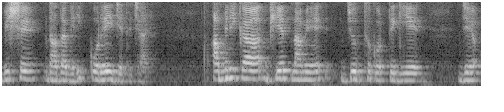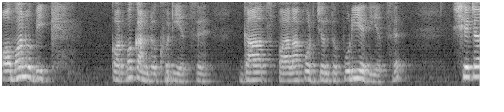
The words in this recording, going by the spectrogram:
বিশ্বে দাদাগিরি করেই যেতে চায়। আমেরিকা ভিয়েতনামে যুদ্ধ করতে গিয়ে যে অমানবিক কর্মকাণ্ড ঘটিয়েছে, গাছপালা পর্যন্ত পুড়িয়ে দিয়েছে, সেটা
